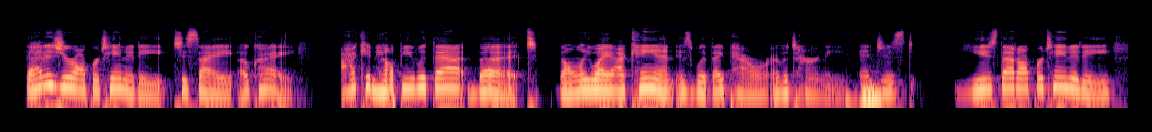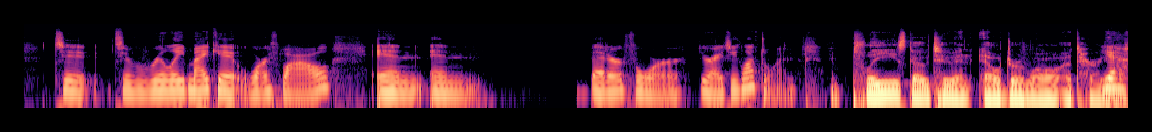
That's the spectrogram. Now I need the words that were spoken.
that is your opportunity to say, okay, I can help you with that, but the only way I can is with a power of attorney mm-hmm. and just use that opportunity to to really make it worthwhile and and better for your aging loved one. And please go to an elder law attorney. Yeah.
